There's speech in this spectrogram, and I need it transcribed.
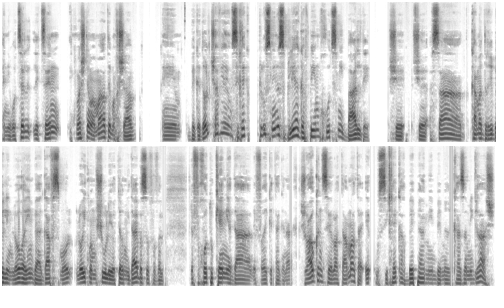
אני רוצה לציין את מה שאתם אמרתם עכשיו. אה, בגדול צ'אבי היום שיחק פלוס מינוס בלי אגפים חוץ מבלדה, ש, שעשה כמה דריבלים לא רעים באגף שמאל, לא התממשו ליותר מדי בסוף, אבל לפחות הוא כן ידע לפרק את ההגנה. ז'ואאו קנסלו, אתה אמרת, אה, הוא שיחק הרבה פעמים במרכז המגרש.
